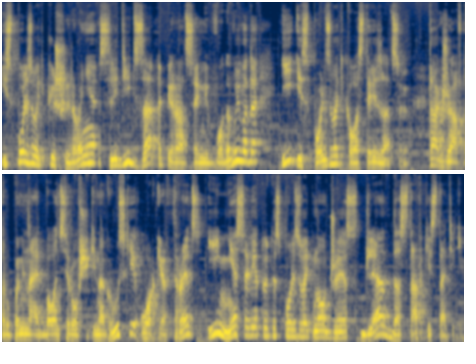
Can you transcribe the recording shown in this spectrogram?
использовать кэширование, следить за операциями ввода-вывода и использовать кластеризацию. Также автор упоминает балансировщики нагрузки, Worker Threads и не советует использовать Node.js для доставки статики.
